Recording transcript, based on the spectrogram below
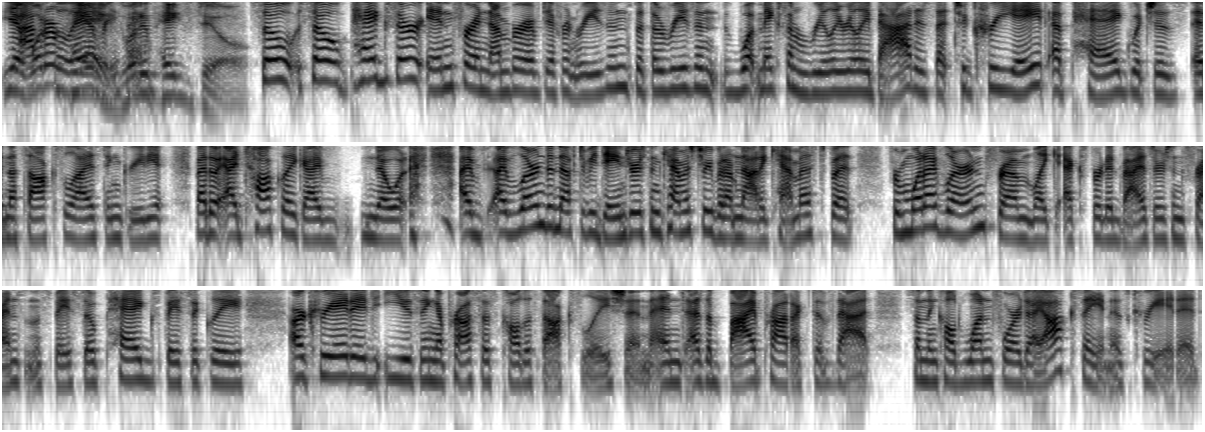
yeah, what are pegs pigs? What do pegs do? So so pegs are in for a number of different reasons, but the reason what makes them really really bad is that to create a peg, which is an ethoxylized ingredient. By the way, I talk like I know what I've I've learned enough to be dangerous in chemistry, but I'm not a chemist, but from what I've learned from like expert advisors and friends in the space, so pegs basically are created using a process called ethoxylation and as a byproduct of that, something called 1,4-dioxane is created.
